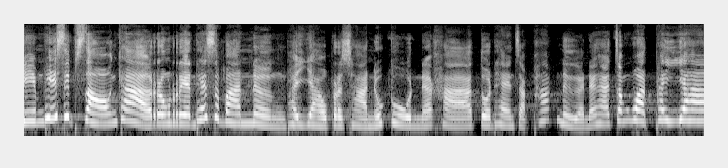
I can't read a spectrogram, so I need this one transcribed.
ทีมที่ 12 ค่ะ โรงเรียนเทศบาลหนึ่งพะเยาประชานุกูลนะคะ ตัวแทนจากภาคเหนือนะคะ จังหวัดพะเยา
